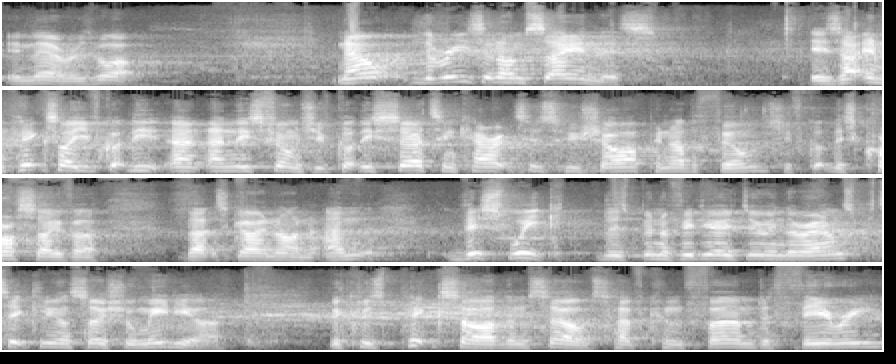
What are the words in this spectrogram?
in there as well. Now, the reason I'm saying this is that in Pixar, you've got the, and, and, these films, you've got these certain characters who show up in other films. You've got this crossover that's going on. And this week, there's been a video doing the rounds, particularly on social media, because Pixar themselves have confirmed a theory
